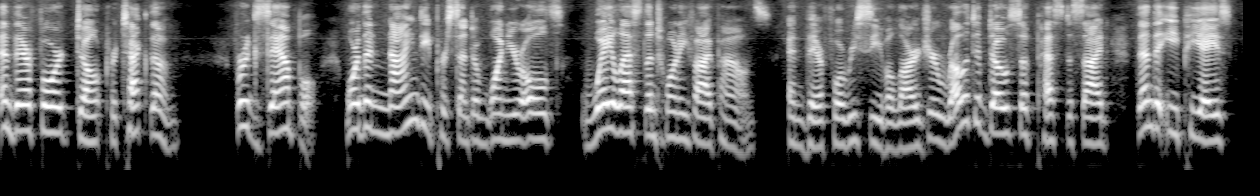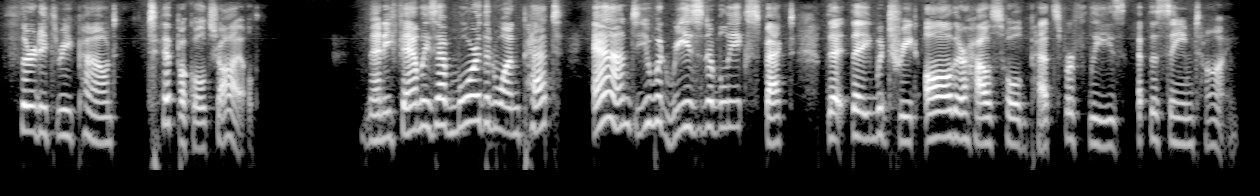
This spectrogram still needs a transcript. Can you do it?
and therefore don't protect them. For example, more than 90% of one year olds weigh less than 25 pounds and therefore receive a larger relative dose of pesticide than the EPA's 33 pound typical child. Many families have more than one pet, and you would reasonably expect that they would treat all their household pets for fleas at the same time.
